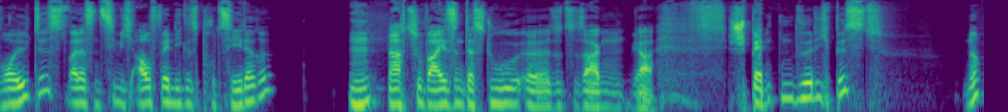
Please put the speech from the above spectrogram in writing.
wolltest, war das ein ziemlich aufwendiges Prozedere, mhm. nachzuweisen, dass du äh, sozusagen ja spendenwürdig bist, ne?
